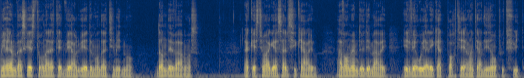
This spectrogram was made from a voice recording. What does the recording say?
Myriam Vasquez tourna la tête vers lui et demanda timidement Donde vamos? La question agaça le sicario. Avant même de démarrer, il verrouilla les quatre portières, interdisant toute fuite,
